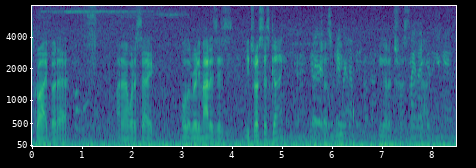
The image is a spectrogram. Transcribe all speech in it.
describe, but uh, I don't know what to say. All that really matters is you trust this guy. You gotta trust okay, me. we're. Oh. You gotta trust My that life guy. is in your hands.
